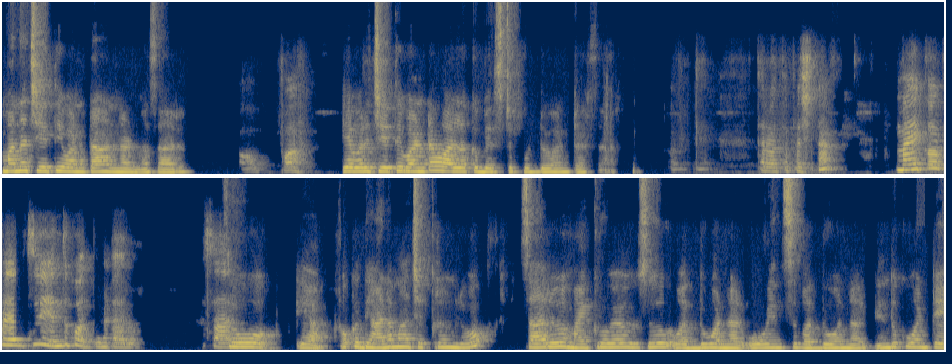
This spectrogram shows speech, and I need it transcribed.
మన చేతి వంట అన్నాడు మా సారు. ఎవరి చేతి వంట వాళ్ళకు బెస్ట్ ఫుడ్డు అంటారు సార్. తర్వాత ప్రశ్న మైక్రోవేవ్స్ ఎందుకు వద్దంటారు సో? యాహ్! ఒక ధ్యానమా చక్రంలో సార్ మైక్రోవేవ్స్ వద్దు అన్నారు. ఓవెన్స్ వద్దు అన్నారు. ఎందుకు అంటే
